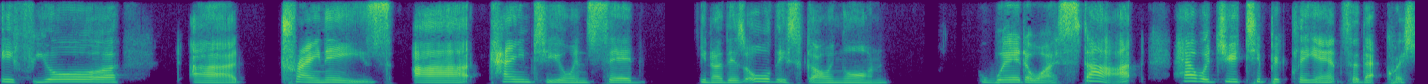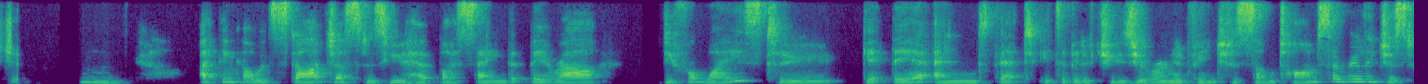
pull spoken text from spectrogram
if your uh, trainees uh, came to you and said, you know, there's all this going on, where do I start? How would you typically answer that question? Hmm. I think I would start just as you have by saying that there are different ways to get there and that it's a bit of choose your own adventure sometimes. So, really, just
